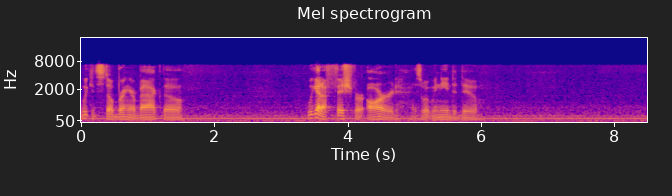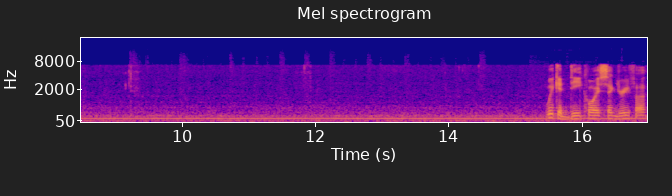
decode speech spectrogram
We could still bring her back, though. We got to fish for Aard, is what we need to do. We could decoy Sigdrifa.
